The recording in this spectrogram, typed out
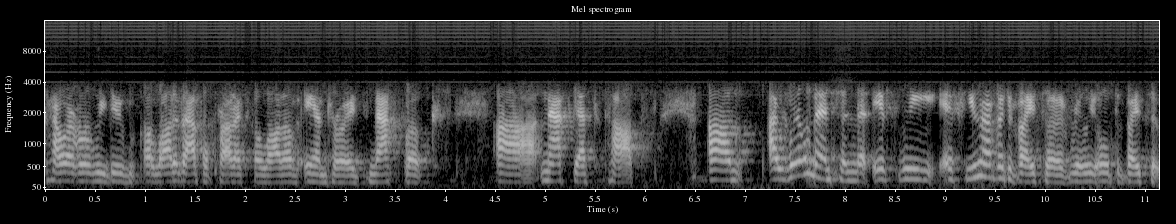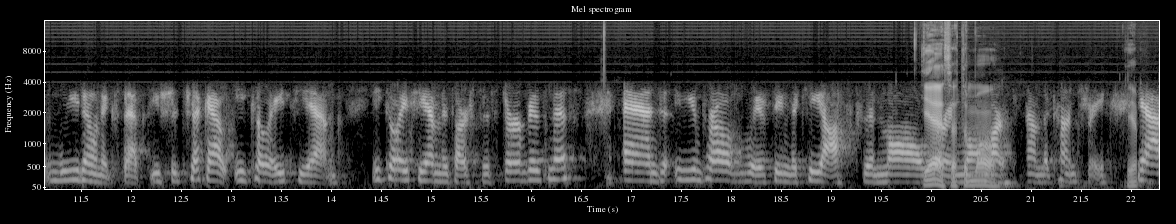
However, we do a lot of Apple products, a lot of Androids, MacBooks, uh, Mac desktops. Um, I will mention that if we if you have a device, a really old device that we don't accept, you should check out Eco ATM. Eco ATM is our sister business, and you probably have seen the kiosks in malls yes, or in Walmart around the country. Yep. Yeah,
